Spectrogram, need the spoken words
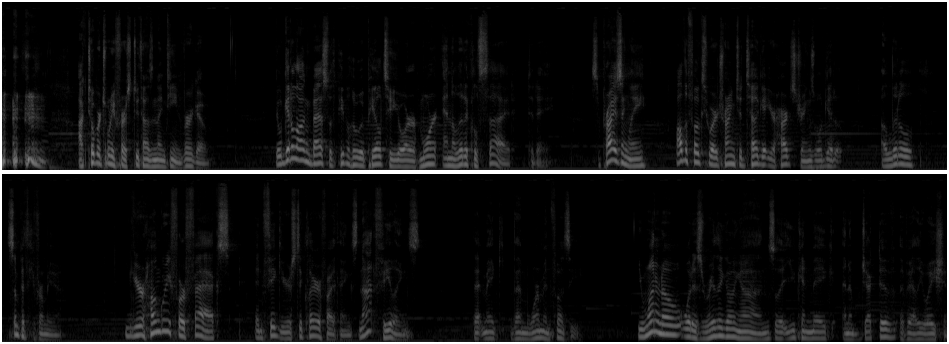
Okay. October twenty first, two thousand nineteen. Virgo. You'll get along best with people who appeal to your more analytical side today. Surprisingly, all the folks who are trying to tug at your heartstrings will get a little sympathy from you. You're hungry for facts and figures to clarify things, not feelings that make them warm and fuzzy. You want to know what is really going on so that you can make an objective evaluation.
